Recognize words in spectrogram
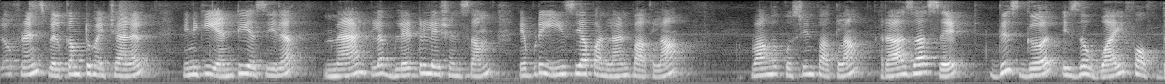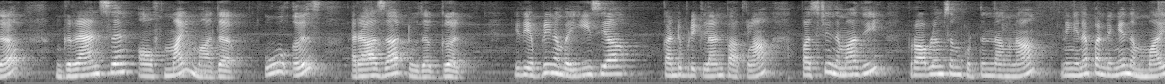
Hello friends welcome to my channel இன்னைக்கு என்டிஎஸ்சியில் மேட்டில் பிளட் ரிலேஷன் சம் எப்படி ஈஸியாக பண்ணலான்னு பார்க்கலாம். வாங்க கொஸ்டின் பார்க்கலாம். Raja said this girl is the wife of the grandson of my mother who is Raja to the girl இது எப்படி நம்ம ஈஸியாக கண்டுபிடிக்கலான்னு பார்க்கலாம். ஃபஸ்ட்டு இந்த மாதிரி ப்ராப்ளம் சம் கொடுத்துருந்தாங்கன்னா நீங்கள் என்ன பண்ணுறீங்க இந்த மை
